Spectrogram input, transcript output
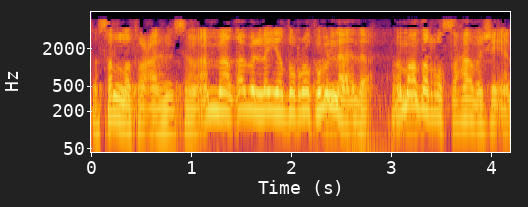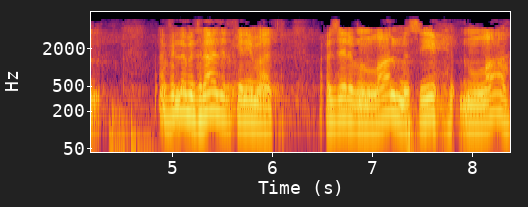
تسلطوا على الإسلام أما قبل لن يضركم إلا أذى فما ضر الصحابة شيئا. أفلا مثل هذه الكلمات عزير بن الله المسيح بن الله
